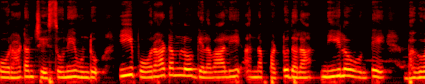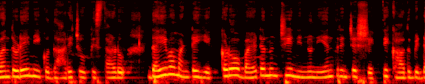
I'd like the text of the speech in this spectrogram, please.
పోరాటం చేస్తూనే ఉండు. ఈ పోరాటంలో గెలవాలి అన్న పట్టుదల నీలో ఉంటే భగవంతుడే నీకు దారి చూపిస్తాడు. దైవం అంటే ఎక్కడో బయట నుంచి నిన్ను నియంత్రించే శక్తి కాదు బిడ్డ.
